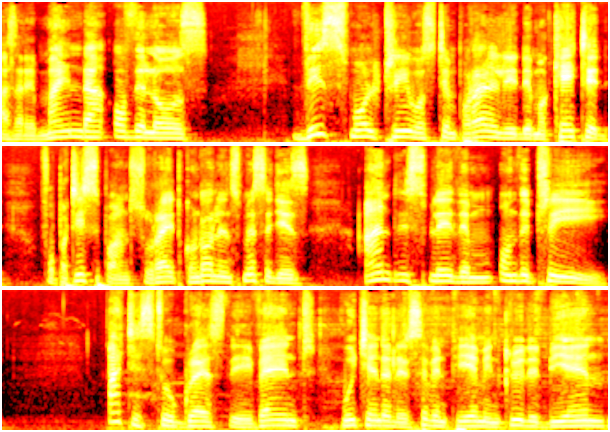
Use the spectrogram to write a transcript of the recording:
as a reminder of the loss. This small tree was temporarily demarcated for participants to write condolence messages and display them on the tree. Artists who graced the event, which ended at 7 p.m., included Bien,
